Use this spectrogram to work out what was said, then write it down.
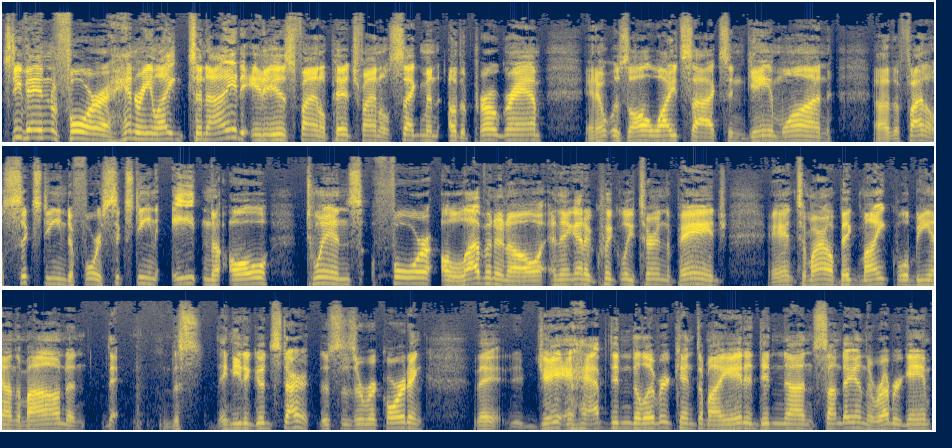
Steve in for Henry Lake tonight. It is final pitch, final segment of the program, and it was all White Sox in game one. Uh, the final 16 to 4, 16 8 and 0. Twins 4 11 and 0, and they got to quickly turn the page. And tomorrow, Big Mike will be on the mound, and they, this they need a good start. This is a recording. They, J. Happ didn't deliver. Kenta Maeda didn't on Sunday in the rubber game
